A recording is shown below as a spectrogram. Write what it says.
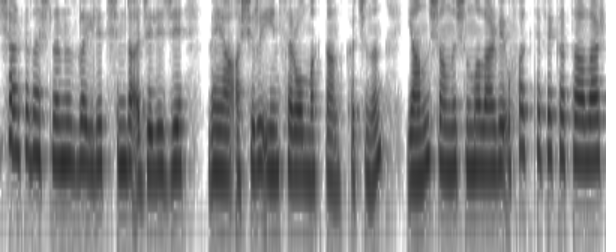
iş arkadaşlarınızla iletişimde aceleci veya aşırı iyimser olmaktan kaçının. Yanlış anlaşılmalar ve ufak tefek hatalar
